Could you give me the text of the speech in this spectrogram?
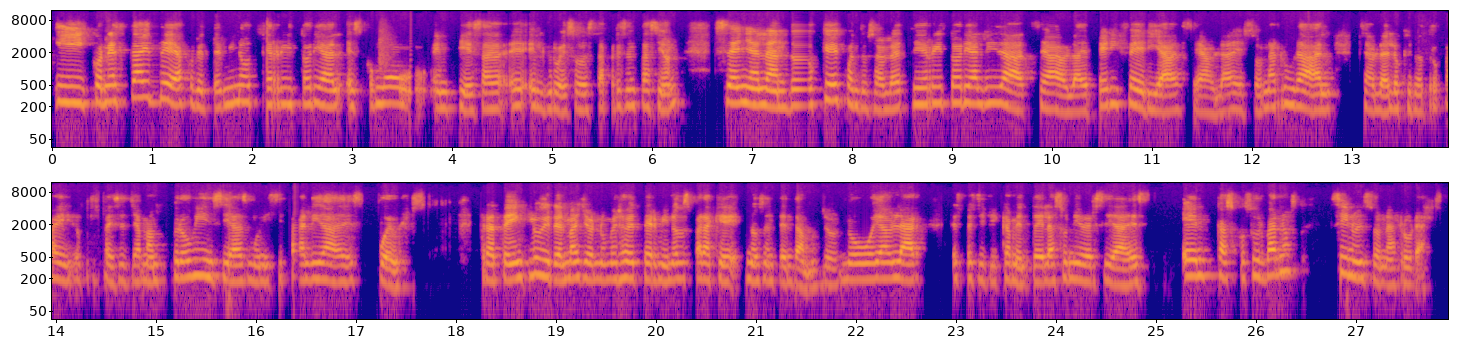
y con esta idea, con el término territorial, es como empieza eh, el grueso de esta presentación, señalando que cuando se habla de territorialidad, se habla de periferia, se habla de zona rural, se habla de lo que en otro país, otros países llaman provincias, municipalidades, pueblos. Traté de incluir el mayor número de términos para que nos entendamos. Yo no voy a hablar específicamente de las universidades en cascos urbanos, sino en zonas rurales.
